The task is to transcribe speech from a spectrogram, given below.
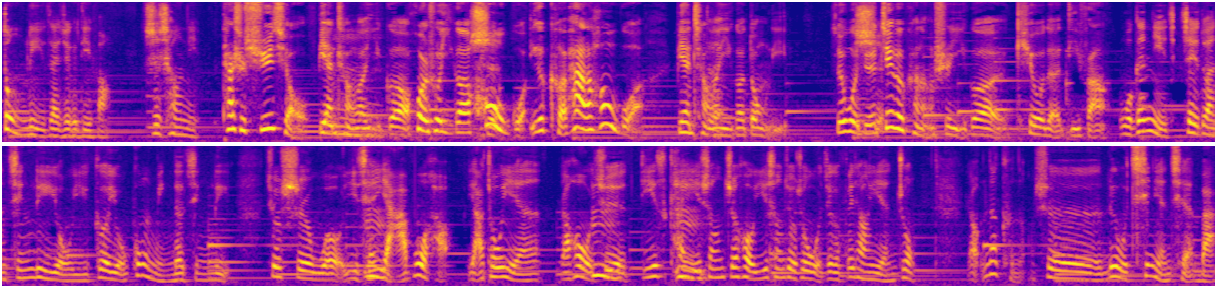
动力在这个地方支撑你，它是需求变成了一个，或者说一个后果，一个可怕的后果变成了一个动力。所以我觉得这个可能是一个 Q 的地方。我跟你这段经历有一个有共鸣的经历，就是我以前牙不好，牙周炎，然后我去第一次看医生之后，医生就说我这个非常严重，然后那可能是六七年前吧，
